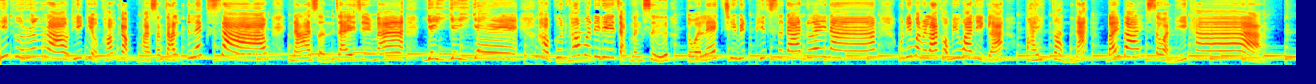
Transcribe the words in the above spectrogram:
นี่คือเรื่องราวที่เกี่ยวข้องกับมหัศจรรย์เลขสามน่าสนใจใช่ไหมเย่เย่เย่ขอบคุณข้อมูลดีๆ จากหนังสือตัวเลขชีวิตพิสดารด้วยนะ วันนี้หมดเวลาของพี่วานอีกแล้วไปก่อนนะบายบาย สวัสดีค่ะ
